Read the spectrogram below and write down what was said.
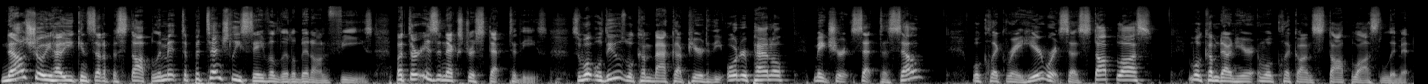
Now I'll show you how you can set up a stop limit to potentially save a little bit on fees, but there is an extra step to these. So what we'll do is we'll come back up here to the order panel, make sure it's set to sell. We'll click right here where it says stop loss, and we'll come down here and we'll click on stop loss limit.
